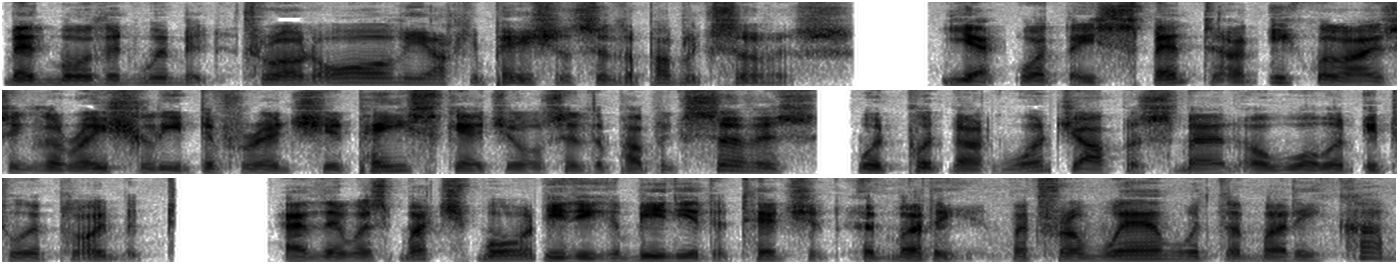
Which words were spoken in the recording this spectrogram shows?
men more than women, throughout all the occupations in the public service. Yet what they spent on equalizing the racially differentiated pay schedules in the public service would put not one jobless man or woman into employment and there was much more needing immediate attention and money. But from where would the money come?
